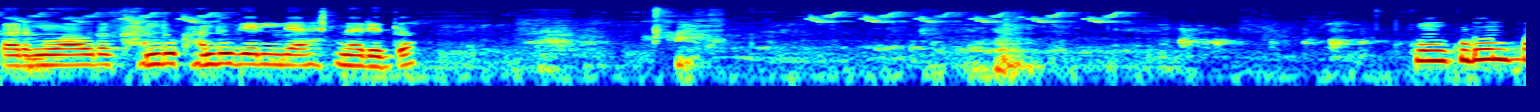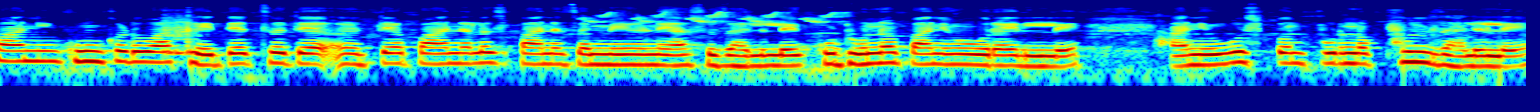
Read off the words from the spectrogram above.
कारण वावरं खांदू खांदू गेलेले असणार आहेत. कुंकडून पाणी कुंकड वाकले आहे त्याचं त्या त्या पाण्यालाच पाण्याचा मेळ नाही असं झालेलं आहे. कुठून पाणी ऊ राहिलेलं आहे आणि ऊस पण पूर्ण फुल झालेलं आहे.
